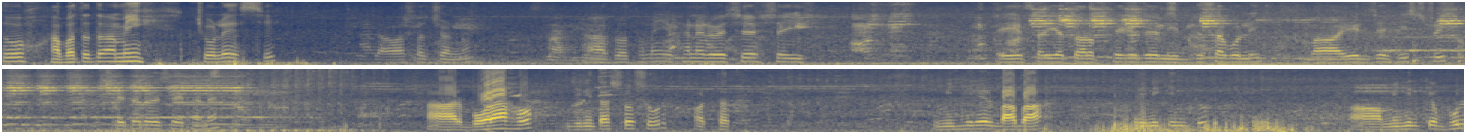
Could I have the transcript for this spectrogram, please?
তো আপাতত আমি চলে এসেছি যাওয়া আসার জন্য। আর প্রথমেই এখানে রয়েছে সেই এর তরফ থেকে যে নির্দেশাবলী বা এর যে হিস্ট্রি সেটা রয়েছে এখানে। আর বরাহ, যিনি তার শ্বশুর, অর্থাৎ মিহিরের বাবা, তিনি কিন্তু মিহিরকে ভুল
